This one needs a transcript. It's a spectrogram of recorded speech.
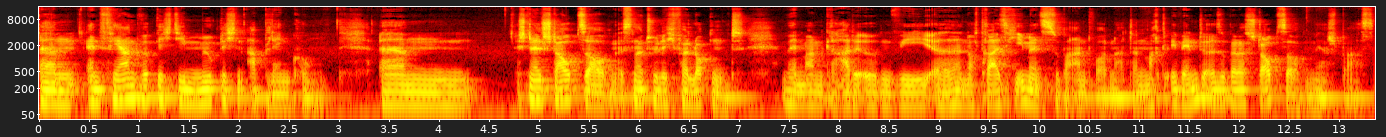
Ähm, entfernt wirklich die möglichen Ablenkungen. Ähm, Schnell Staubsaugen ist natürlich verlockend, wenn man gerade irgendwie äh, noch 30 E-Mails zu beantworten hat. Dann macht eventuell sogar das Staubsaugen mehr Spaß.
